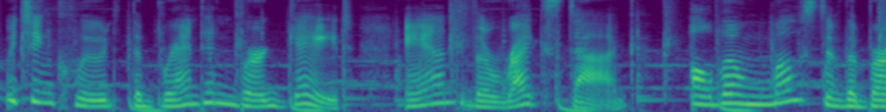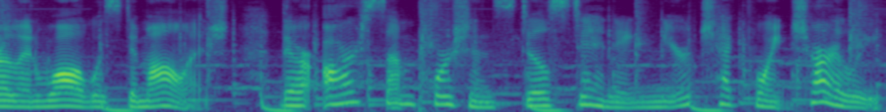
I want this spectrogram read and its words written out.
which include the Brandenburg Gate and the Reichstag. Although most of the Berlin Wall was demolished, there are some portions still standing near Checkpoint Charlie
